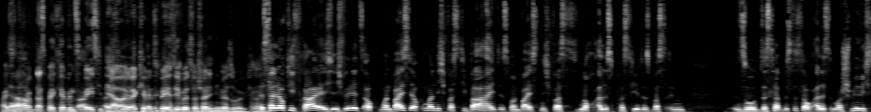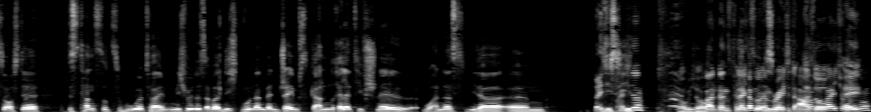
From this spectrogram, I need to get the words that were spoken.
Weiß Ja. nicht, ob das bei Kevin Spacey Ja, aber bei. Kevin Spacey wird es wahrscheinlich nicht mehr so wirklich Das ist halt auch die Frage. Ich, ich will jetzt auch, man weiß ja auch immer nicht, was die Wahrheit ist. Man weiß nicht, was noch alles passiert ist, was im so. Deshalb ist es auch alles immer schwierig, so aus der Distanz so zu beurteilen. Mich würde es aber nicht wundern, wenn James Gunn relativ schnell woanders wieder. Ähm, Bei DC. Glaube ich auch. Aber dann vielleicht so im Rated Also, R-Bereich ey, oder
